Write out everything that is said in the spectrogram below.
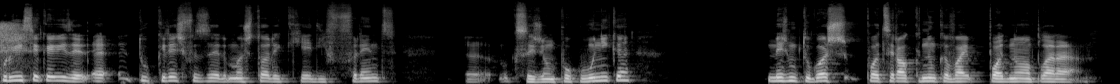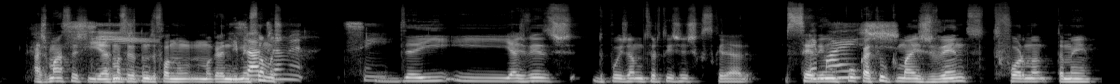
Por isso é eu ia dizer, uh, tu queres fazer uma história que é diferente, uh, que seja um pouco única, mesmo que tu gostes, pode ser algo que nunca vai, pode não apelar a, às massas, Sim, e às massas já estamos a falar numa grande dimensão, mas Sim. Daí, e às vezes, depois há muitos artistas que se calhar cedem é mais... um pouco àquilo que mais vende, de forma também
